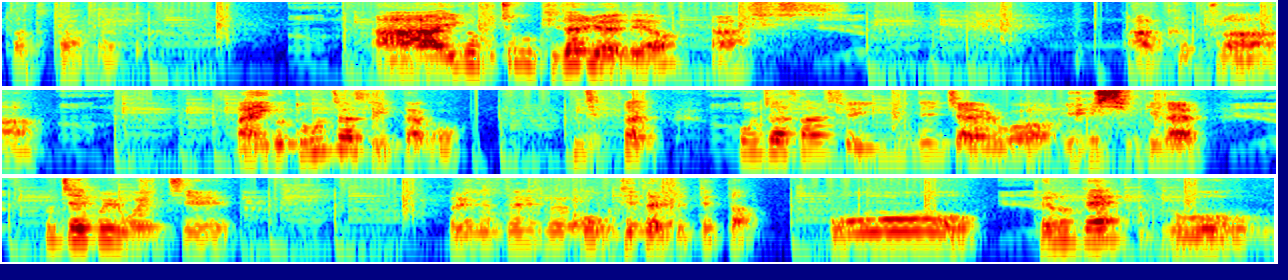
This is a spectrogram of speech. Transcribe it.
따뜻. 아 이거 무조건 기다려야 돼요? 아, 씨. 아 그렇구나 아 이것도 혼자 할 수 있다고. 혼자 혼자서 할 수 있는 줄 알고 열심히 기다려. 혼자 해보려고 했지. 얼른 얼른 오 됐다 됐다 됐다. 오 되는데? 오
